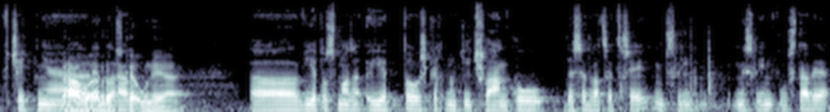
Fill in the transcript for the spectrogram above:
včetně právo Libora, Evropské unie. Uh, je to, smaza, je to škrtnutí článku 1023, myslím, myslím v ústavě.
